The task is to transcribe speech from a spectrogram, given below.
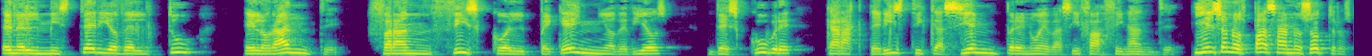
En el misterio del tú, el orante, Francisco el pequeño de Dios, descubre características siempre nuevas y fascinantes. Y eso nos pasa a nosotros,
